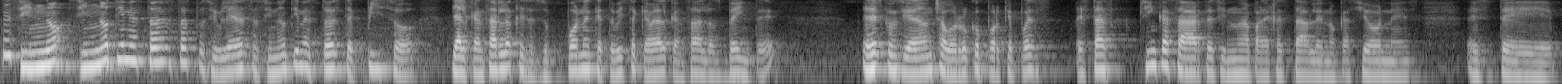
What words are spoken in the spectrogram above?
si no, si no tienes todas estas posibilidades o si no tienes todo este piso de alcanzar lo que se supone que tuviste que haber alcanzado a los 20, eres considerado un chaborruco porque pues estás sin casarte, sin una pareja estable en ocasiones, este,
